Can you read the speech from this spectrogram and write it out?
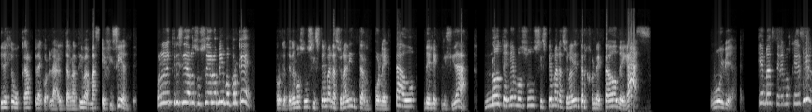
Tienes que buscar la, alternativa más eficiente. Con la electricidad no sucede lo mismo. ¿Por qué? Porque tenemos un sistema nacional interconectado de electricidad. No tenemos un sistema nacional interconectado de gas. Muy bien. ¿Qué más tenemos que decir?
